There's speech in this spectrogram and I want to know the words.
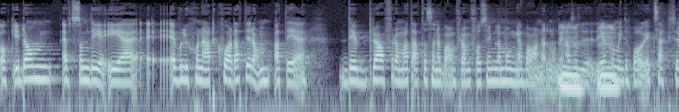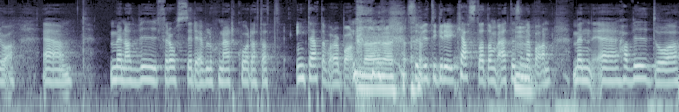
och i dem, eftersom det är evolutionärt kodat i dem, att det är, det är bra för dem att äta sina barn för de får så himla många barn eller någonting. Mm, Alltså, jag mm. kommer inte ihåg exakt hur det var. Men att vi, för oss är det evolutionärt kodat att inte äta våra barn. Nej, nej. Så vi tycker det är kast att de äter sina Mm. barn. Men eh, har, vi då,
